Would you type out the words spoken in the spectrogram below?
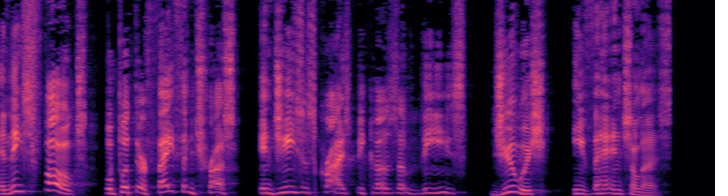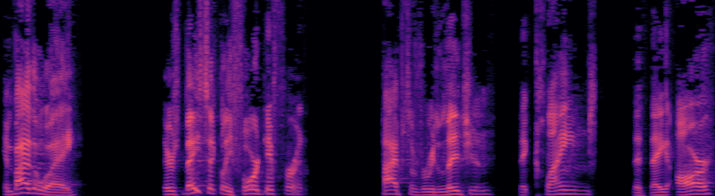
And these folks will put their faith and trust in Jesus Christ because of these Jewish evangelists. And by the way, there's basically four different types of religion that claims that they are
